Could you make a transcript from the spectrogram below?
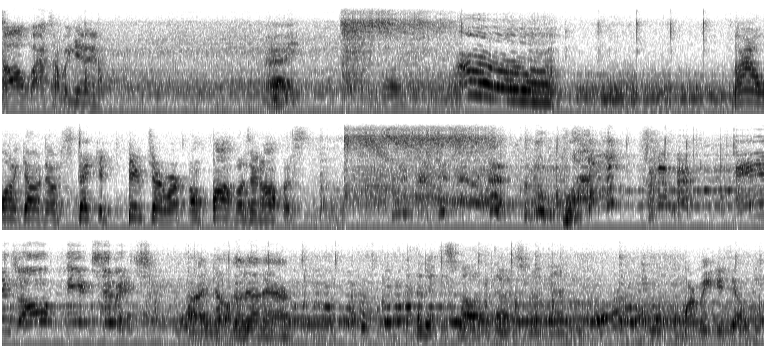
Oh, that's how we get in. Alright. I don't want to go no stinking future where Obama's in office. what? Remember, hands off the exhibits. Alright, don't go down there. I think we have to smell like a dinosaur again. What if we use the elevator?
